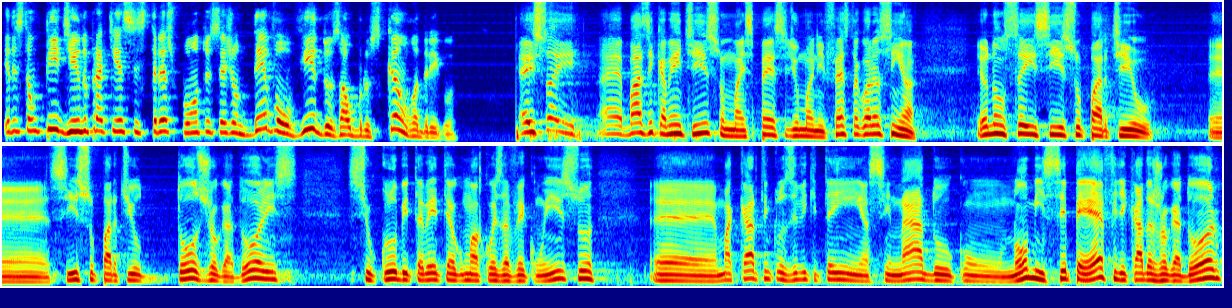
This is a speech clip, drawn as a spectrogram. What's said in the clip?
Eles estão pedindo para que esses três pontos sejam devolvidos ao Bruscão, Rodrigo. É isso aí. É basicamente isso, uma espécie de um manifesto. Agora, assim, ó, eu não sei se isso partiu, é, se isso partiu dos jogadores, se o clube também tem alguma coisa a ver com isso. É, uma carta, inclusive, que tem assinado com nome e CPF de cada jogador.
